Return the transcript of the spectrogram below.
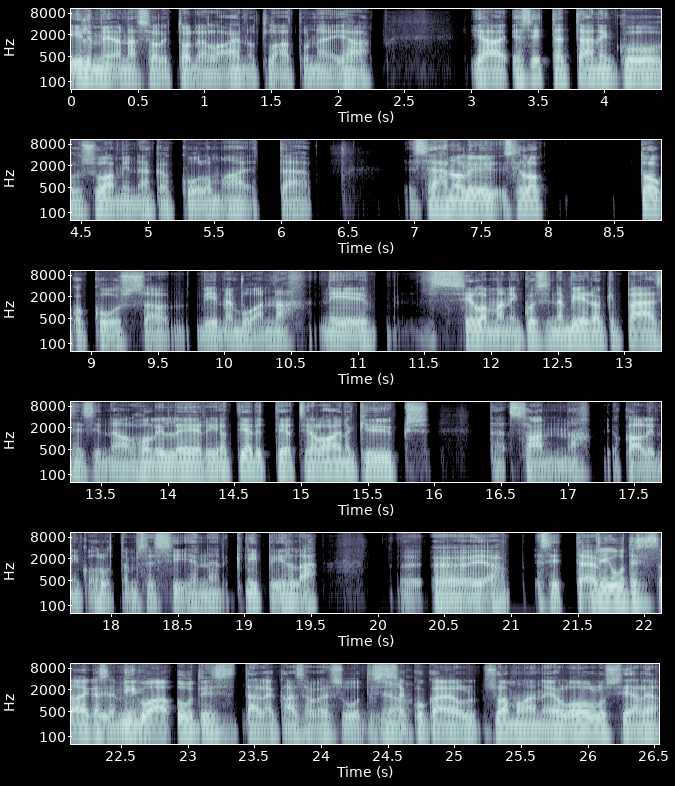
ilmiönä se oli todella ainutlaatuinen ja, ja, ja sitten tämä niin kuin Suomen näkökulma, että sehän oli silloin toukokuussa viime vuonna, niin silloin mä niin kuin sinne vihdoinkin pääsin sinne Alholin leiriin ja tiedettiin, että siellä on ainakin yksi, tämä Sanna, joka oli niin kuin ollut tämmöisen siihen knipillä. Öö, ja, ja sitten, niin uutisissa aikaisemmin. Niin kuin uutisissa, tällä kansainvälisessä uutisissa. Joo. Kuka ei ollut, suomalainen ei ollut ollut siellä ja,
